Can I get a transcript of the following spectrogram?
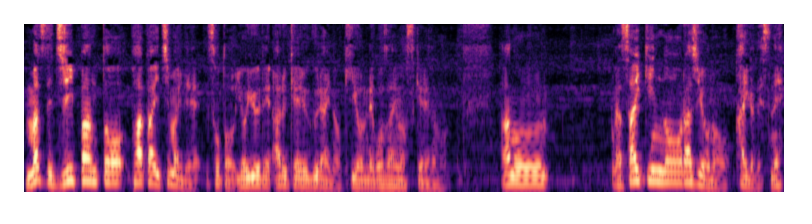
マジでジーパンとパーカー1枚で外余裕で歩けるぐらいの気温でございますけれども。あのー、最近のラジオの回がですね、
